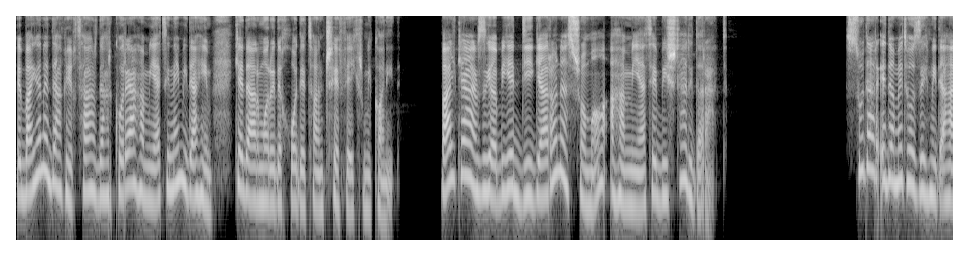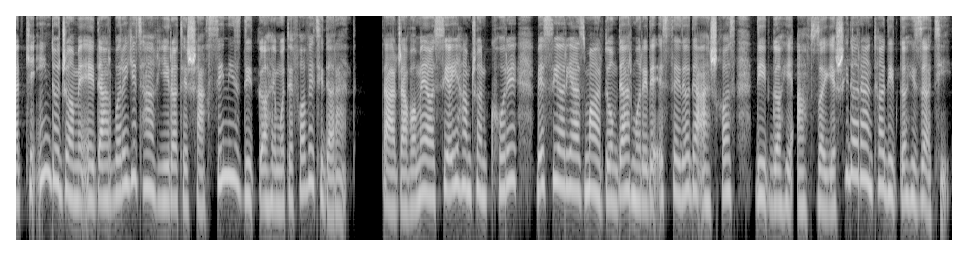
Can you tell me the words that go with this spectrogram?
به بیان دقیق تر در کره اهمیتی نمی دهیم که در مورد خودتان چه فکر می کنید. بلکه ارزیابی دیگران از شما اهمیت بیشتری دارد. سو در ادامه توضیح می دهد که این دو جامعه درباره تغییرات شخصی نیز دیدگاه متفاوتی دارند. در جوامع آسیایی همچون کره بسیاری از مردم در مورد استعداد اشخاص دیدگاهی افزایشی دارند تا دیدگاهی ذاتی.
